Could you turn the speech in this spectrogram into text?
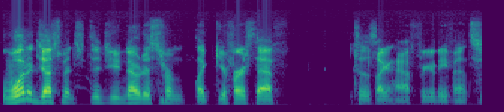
what adjustments did you notice from like your first half to the second half for your defense?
